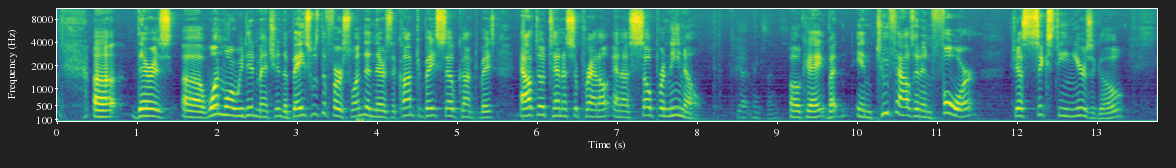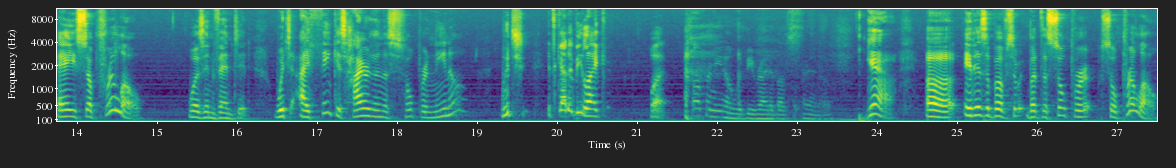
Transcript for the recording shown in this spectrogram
Uh, there is uh, one more we didn't mention. The bass was the first one. Then there's the contrabass, sub contrabass, alto, tenor, soprano, and a sopranino. Yeah, it makes sense. Okay, but in 2004, just 16 years ago, a soprillo was invented, which I think is higher than the sopranino. Which it's got to be like, what? Sopranino would be right above soprano. Yeah, uh, it is above, but the Sopr- Soprillo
